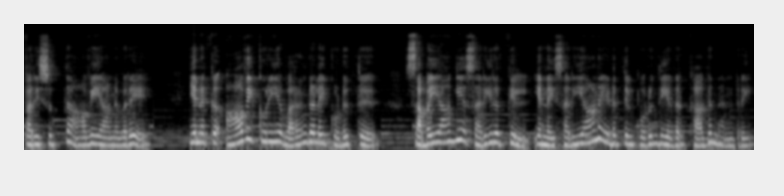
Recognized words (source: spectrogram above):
பரிசுத்த ஆவியானவரே எனக்கு ஆவிக்குரிய வரங்களை கொடுத்து சபையாகிய சரீரத்தில் என்னை சரியான இடத்தில் பொருந்தியதற்காக நன்றி.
